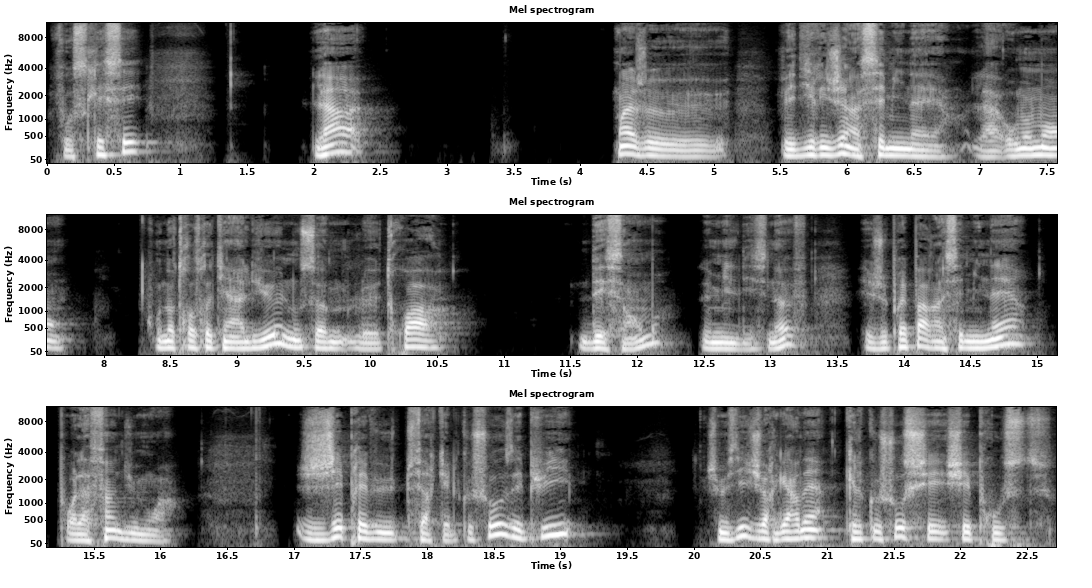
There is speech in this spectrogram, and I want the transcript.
Faut se laisser. Là, moi, je vais diriger un séminaire. Là, au moment où notre entretien a lieu, nous sommes le 3 décembre 2019 et je prépare un séminaire pour la fin du mois. J'ai prévu de faire quelque chose et puis je me suis dit, je vais regarder quelque chose chez, chez Proust.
